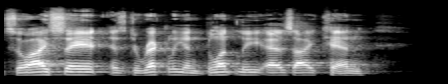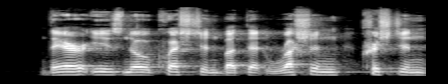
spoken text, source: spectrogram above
So I say it as directly and bluntly as I can. There is no question but that Russian Christian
